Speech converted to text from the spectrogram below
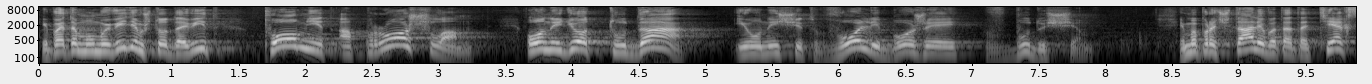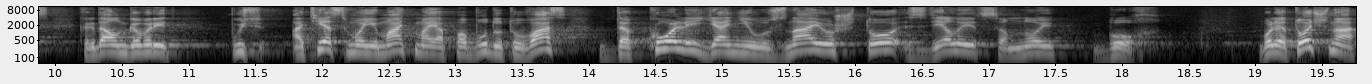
И поэтому мы видим, что Давид помнит о прошлом, он идет туда, и он ищет воли Божией в будущем. И мы прочитали вот этот текст, когда он говорит, пусть отец мой и мать моя побудут у вас, доколе я не узнаю, что сделает со мной Бог. Более точно,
